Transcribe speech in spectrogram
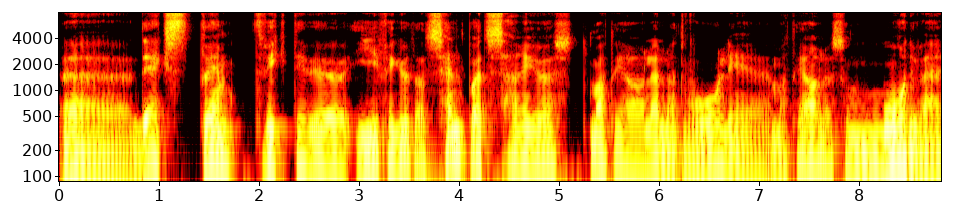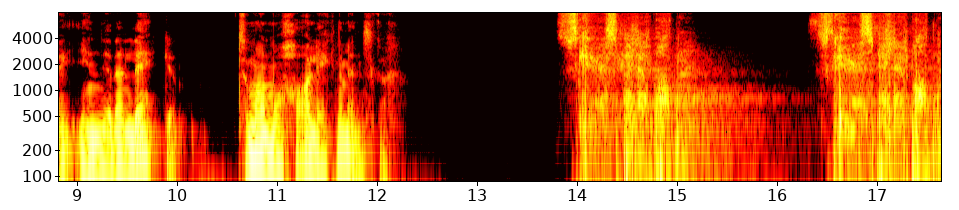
det er ekstremt viktig i figurer. Selv på et seriøst materiale eller et vårlig materiale, så må du være inne i den leken. Så man må ha lekne mennesker. Skuespillerpodden. Skuespillerpodden.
